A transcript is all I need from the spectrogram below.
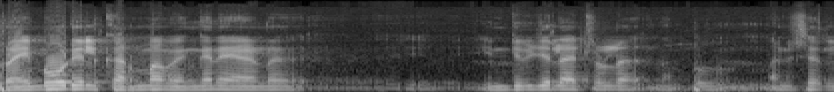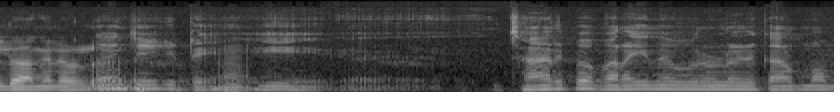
പ്രൈമോഡിയൽ കർമ്മം എങ്ങനെയാണ് ഇൻഡിവിജ്വൽ ആയിട്ടുള്ള ഇപ്പോൾ മനുഷ്യരിലോ അങ്ങനെയുള്ള ഞാൻ ചോദിക്കട്ടെ ഈ സാറിപ്പോൾ പറയുന്ന പോലുള്ള ഒരു കർമ്മം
